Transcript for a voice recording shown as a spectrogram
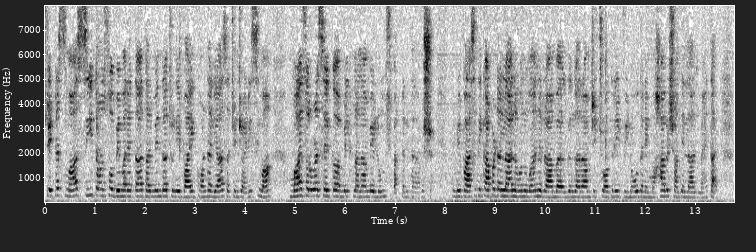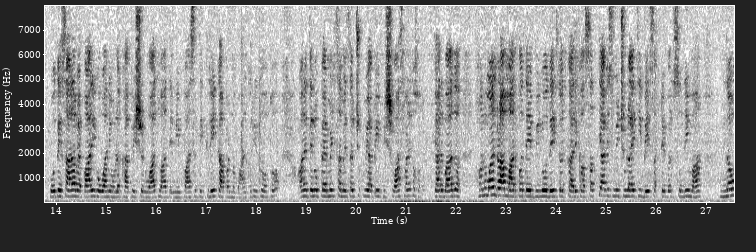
સ્ટેટસમાં સી ત્રણસો બેમાં રહેતા ધર્મેન્દ્ર ચુનીભાઈ ગોંડલિયા સચિન જાયડીસીમાં માલ સરોવર સિલ્ક મિલ્કના નામે લૂમ્સ ફેક્ટરી ધરાવે છે. તેમની પાસેથી કાપડલાલ હનુમાન રામ ગંગારામજી ચૌધરી વિનોદ અને મહાવીર શાંતિલાલ મહેતા પોતે સારા વેપારી હોવાની ઓળખ આપી શરૂઆતમાં તેમની પાસેથી ગ્રે કાપડનો માલ ખરીદ્યો હતો અને તેનું પેમેન્ટ સમયસર ચૂકવી આપી વિશ્વાસ માન્યો હતો. ત્યારબાદ હનુમાન રામ મારફતે વિનોદે ગત તારીખ સત્યાવીસમી જુલાઈથી બે સપ્ટેમ્બર સુધીમાં નવ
